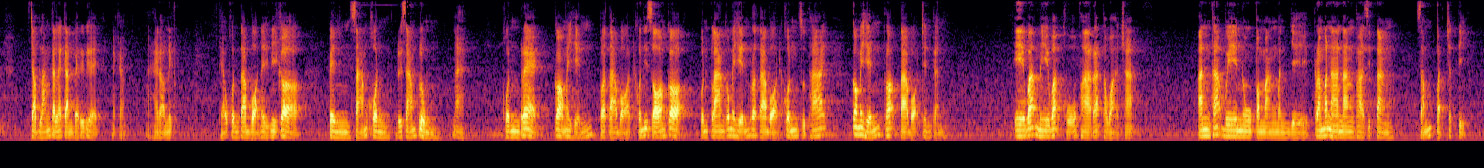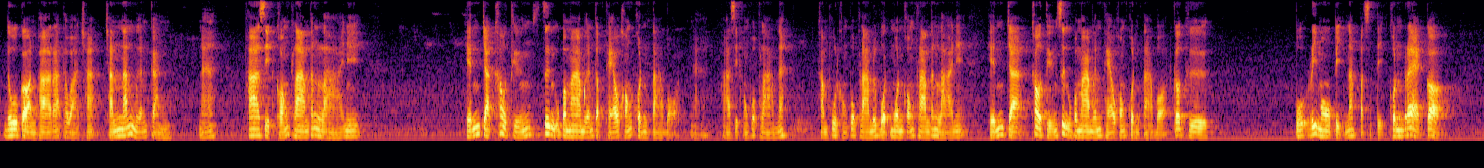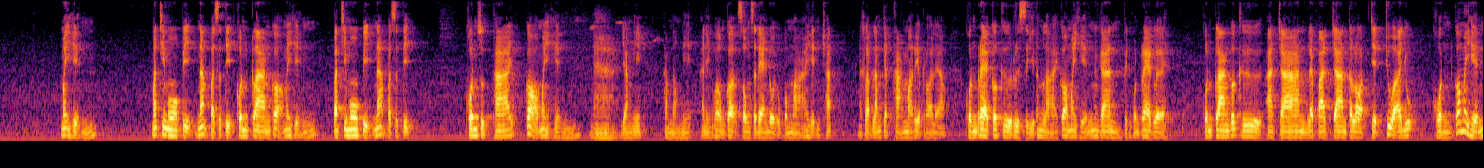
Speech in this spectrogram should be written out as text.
จับหลังกันและกันไปเรื่อยๆนะครับให้เรานึกแถวคนตาบอดในที่นี้ก็เป็นสามคนหรือสามกลุ่มนะคนแรก ก็ไม่เห็นเพราะตาบอด คนที่สองก็คนกลางก็ไม่เห็นเพราะตาบอด คนสุดท้ายก็ไม่เห็นเพราะตาบอดเช่นกัน เอวะเมวะโขภาระทวาชะ อันทะเวนูปมังมันเย ประมนานังภาสิตัง สัมปัชติ ดูก่อนภาระทวาชะ ฉันนั้นเหมือนกันนะภาสิทธิ์ของพราหมณ์ทั้งหลายนี้ เห็นจะเข้าถึงซึ่งอุปมาเหมือนกับแถวของคนตาบอดนะภาสิทธิ์ของพวกพราหมณ์นะคำพูดของพวกพราหมณ์หรือบทมนของพราหมณ์ทั้งหลายนี้เเห็นจะเข้าถึงซึ่งอุปมาเหมือนแถวของคนตาบอดก็คือ ปุริโมปินัปัสติ คนแรกก็ไม่เห็น มัชชิโมปินปัสติ คนกลางก็ไม่เห็น ปัจจิโมปินปัสติ คนสุดท้ายก็ไม่เห็นนะอย่างนี้ทำนองนี้ อันนี้พระองค์ก็ทรงแสดงโดยอุปมาให้เห็นชัดนะครับ หลังจากถามมาเรียบร้อยแล้ว คนแรกก็คือฤาษีทั้งหลายก็ไม่เห็นเหมือนกัน เป็นคนแรกเลย คนกลางก็คืออาจารย์และปาจารย์ตลอดเจ็ดชั่วอายุคนก็ไม่เห็น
